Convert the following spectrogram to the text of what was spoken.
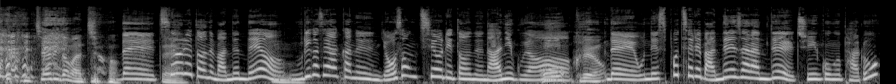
치어리더 맞죠? 네, 치어리더는 맞는데요. 음. 우리가 생각하는 여성 치어리더는 아니고요. 어, 그래요? 네, 오늘 스포츠를 만드는 사람들 주인공은 바로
